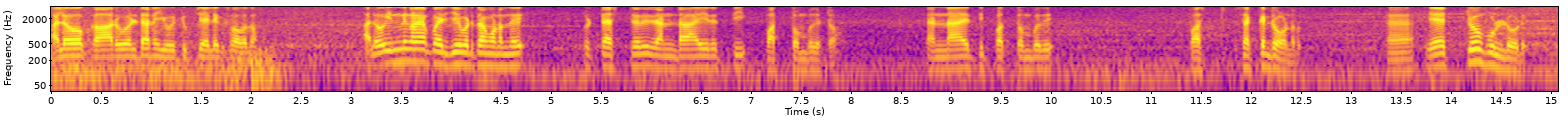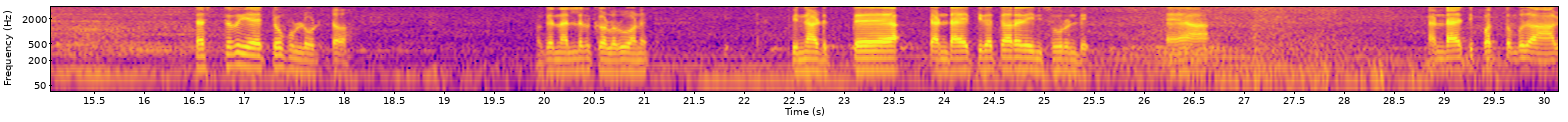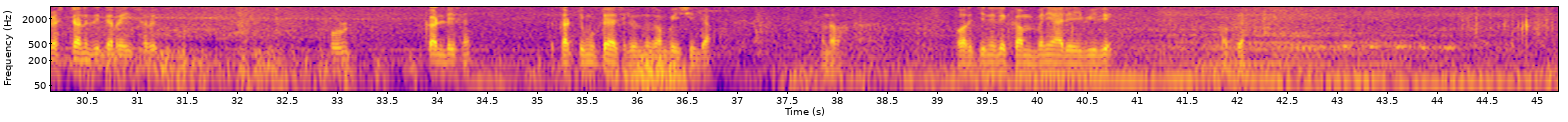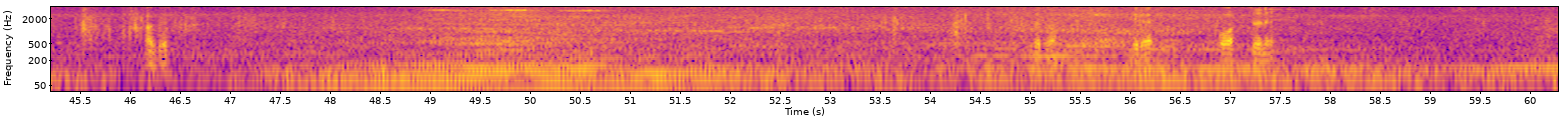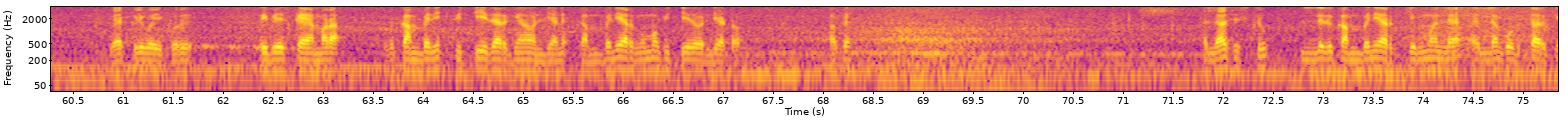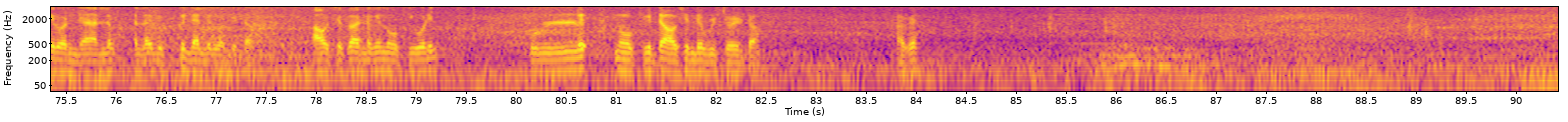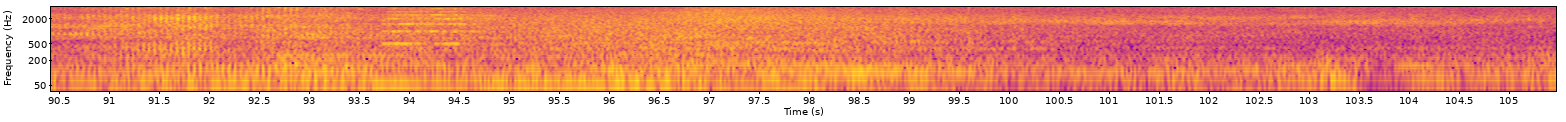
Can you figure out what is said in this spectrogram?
Hello car world എന്ന YouTube ചാനലിലേക്ക് സ്വാഗതം. ഹലോ ഇന്ന് നിങ്ങളെ പരിചയപ്പെടുത്താൻ കൊണ്ടുവന്ന് ഒരു ടെസ്റ്റർ രണ്ടായിരത്തി പത്തൊമ്പത് കേട്ടോ രണ്ടായിരത്തി പത്തൊമ്പത് ഫസ്റ്റ് സെക്കൻഡ് ഓണർ ഏറ്റവും ഫുൾ ലോഡ് ടെസ്റ്റർ ഏറ്റവും ഫുൾ ലോഡ് കേട്ടോ ഓക്കെ നല്ലൊരു കളറുമാണ് പിന്നെ അടുത്ത രണ്ടായിരത്തി ഇരുപത്തി ആറ് ഏ, രണ്ടായിരത്തി പത്തൊമ്പത് ആഗസ്റ്റാണ് ഇതിന്റെ റേസർ ഫുൾ കണ്ടീഷൻ തട്ടിമുട്ട് ആശിലൊന്നും സംഭവിച്ചില്ല. കണ്ടോ? ഒറിജിനൽ കമ്പനി അലേവിയിൽ ഓക്കെ ഓക്കെ കേട്ടോ ഇതിലെ പോസ്റ്റന് ബാക്കിൽ wiper reverse camera company fit ചെയ്ത് ഇറങ്ങിയ വണ്ടിയാണ്. കമ്പനി ഇറങ്ങുമ്പോൾ ഫിറ്റ് ചെയ്ത വണ്ടി കേട്ടോ ഓക്കെ എല്ലാ സിസ്റ്റും നല്ലൊരു കമ്പനി ഇറക്കുമ്പോൾ എല്ലാം എല്ലാം കൊടുത്ത് ഇറക്കിയൊരു വണ്ടിയാണ്. നല്ല നല്ല ലുക്കില്ല നല്ലൊരു വണ്ടി കേട്ടോ ആവശ്യക്കാരുണ്ടെങ്കിൽ നോക്കിക്കോളി ഫുള്ള് നോക്കിയിട്ട് ആവശ്യമുണ്ടെങ്കിൽ വിളിച്ചോളി കേട്ടോ ഓക്കെ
